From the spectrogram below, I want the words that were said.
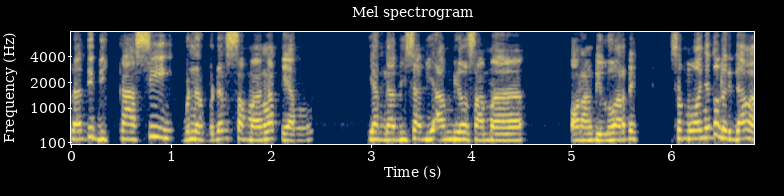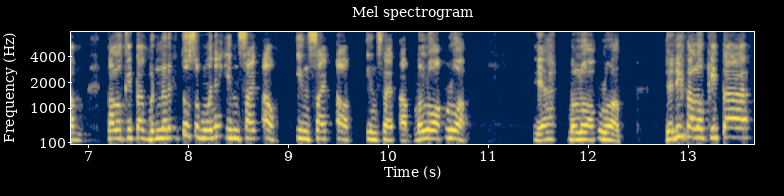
nanti dikasih benar-benar semangat yang yang nggak bisa diambil sama orang di luar deh. Semuanya tuh dari dalam. Kalau kita benar itu semuanya inside out inside out inside out meluap-luap ya meluap-luap. Jadi kalau kita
